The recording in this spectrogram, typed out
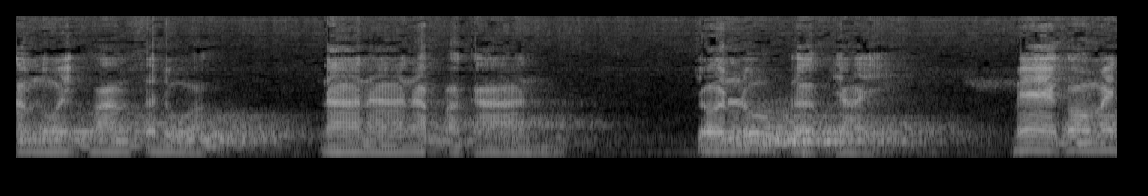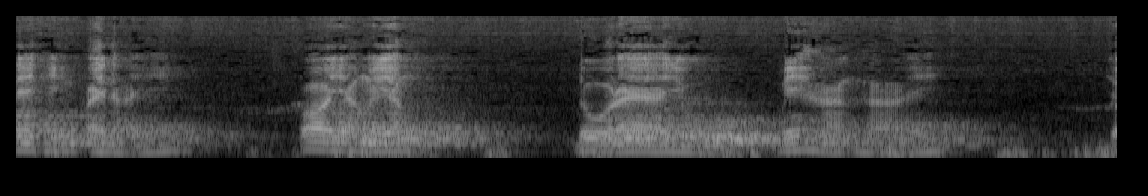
อำนวยความสะดวก นานานับประการ จนลูกเติบใหญ่ แม่ก็ไม่ได้ทิ้งไปไหน ก็ยังเลี้ยงดูแลอยู่มิห่างหาย จ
